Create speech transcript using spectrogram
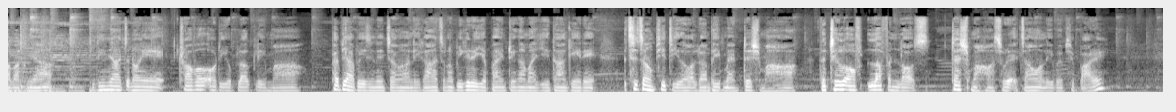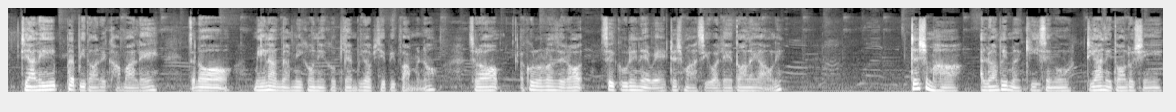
အားလုံးပဲမင်္ဂလာပါခင်ဗျာဒီနေ့ညကျွန်တော်ရဲ့ travel audio blog လေးမှာဖတ်ပြပေးခြင်းတဲ့ကြောင်းအရာလေးကကျွန်တော်ပြီးခဲ့တဲ့ရက်ပိုင်းတွင်ကမှရေးသားခဲ့တဲ့အချစ်ကြောင့်ဖြစ်တည်သောအလွန်ပိတ်မှန် Dash မှာ The Tale of Love and Loss Dash မှာဆိုတဲ့အကြောင်းအရာလေးပဲဖြစ်ပါတယ်ဒီဟာလေးဖတ်ပြီးသွားတဲ့ခါမှာလည်းကျွန်တော်မေးလာများမိကုန်းတွေကိုပြန်ပြီးတော့ဖြည့်ပေးပါမယ်နော်ဆိုတော့အခုလောလောဆယ်တော့စိတ်ကူးလေးနဲ့ပဲ Dash မှာစီကိုလဲသွားလိုက်အောင်လေ Dash မှာအလွန်ပိတ်မှန်ခီးစဉ်ကိုဒီကနေသွားလို့ရှိရင်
